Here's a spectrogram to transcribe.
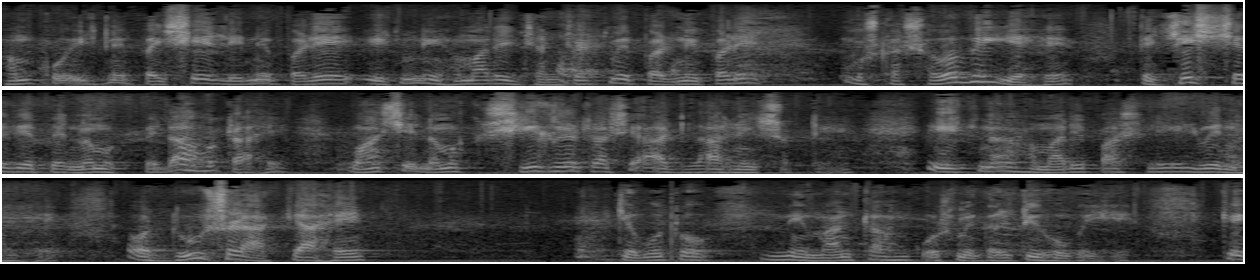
हमको इतने पैसे लेने पड़े, इतने हमारे झंझट में पड़ने पड़े। उसका सबब ही यह है कि जिस जगह पे नमक पैदा होता है, वहाँ से नमक शीघ्रता से आज ला नहीं सकते हैं। इतना हमारे पास रेलवे नहीं है। और दूसरा क्या है कि वो तो मैं मानता हूँ उसमें गलती हो गई है कि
